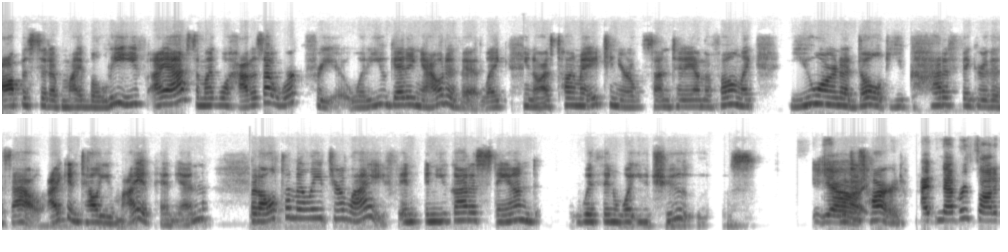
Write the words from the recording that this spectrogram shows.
opposite of my belief i asked him like well how does that work for you? What are you getting out of it? Like you know i was telling my 18 year old son today on the phone like you are an adult. You got to figure this out. I can tell you my opinion but ultimately it's your life and, and you got to stand within what you choose yeah. which is hard. I've never thought of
